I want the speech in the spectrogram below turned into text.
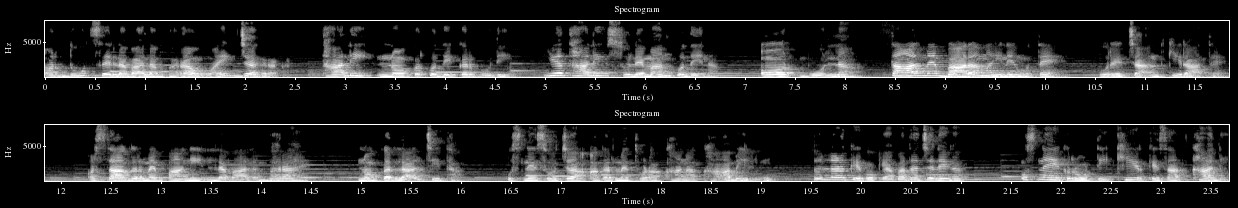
और दूध से लबालब भरा हुआ एक जग रखा। थाली नौकर को देकर बोली, यह थाली सुलेमान को देना और बोलना, साल में बारह महीने होते हैं, पूरे चाँद की रात है और सागर में पानी लबालब भरा है। नौकर लालची था। उसने सोचा, अगर मैं थोड़ा खाना खा भी लूँ तो लड़के को क्या पता चलेगा? उसने एक रोटी खीर के साथ खा ली।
